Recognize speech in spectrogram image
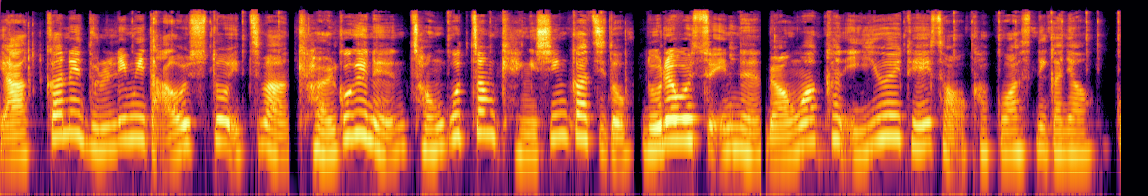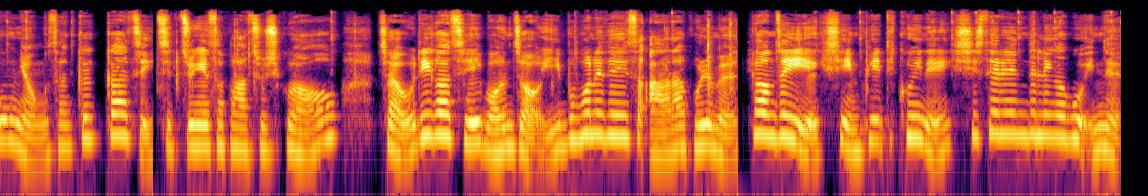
약간의 눌림이 나올 수도 있지만 결국에는 정고점 갱신까지도 노려볼 수 있는 명확한 이유에 대해서 갖고 왔으니까요. 꼭 영상 끝까지 집중해서 봐주시고요. 자 우리가 제일 먼저 이 부분에 대해서 알아보려면 현재 이 엑시 인피니티 코인의 시세를 핸들링하고 있는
